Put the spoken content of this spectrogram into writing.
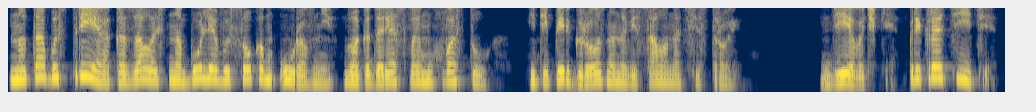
Но та быстрее оказалась на более высоком уровне, благодаря своему хвосту, и теперь грозно нависала над сестрой. «Девочки, прекратите!» —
